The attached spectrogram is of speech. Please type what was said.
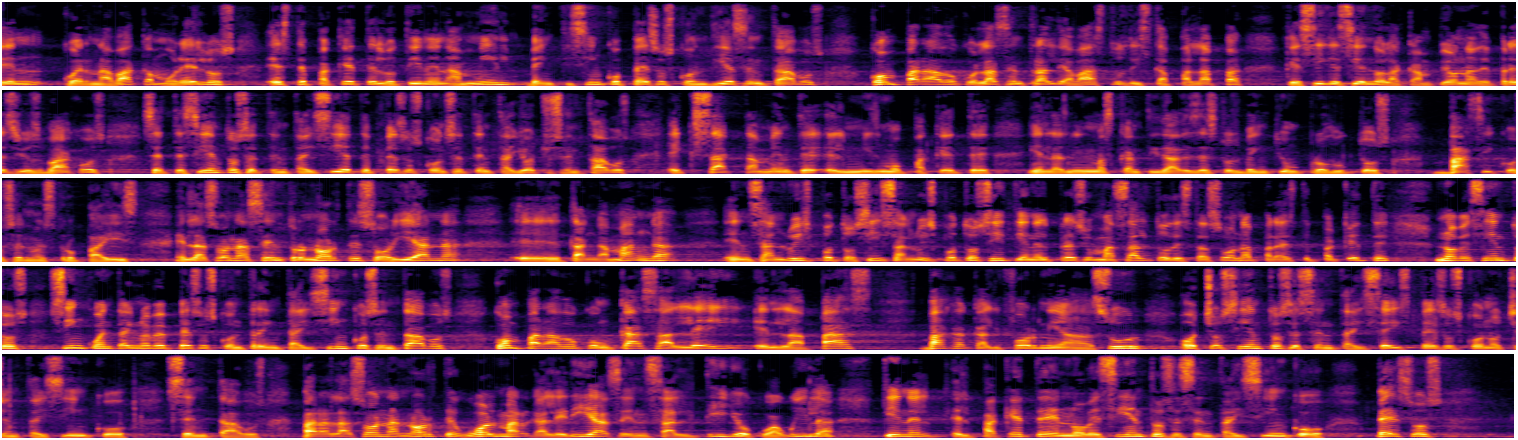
en Cuernavaca, Morelos. Este paquete lo tienen a mil veinticinco pesos con diez centavos, comparado con la central de abastos de Iztapalapa, que sigue siendo la campeona de precios bajos, 777 pesos con 78 centavos, exactamente el mismo paquete y en las mismas cantidades de estos 21 productos básicos en nuestro país. En la zona centro-norte, Soriana, eh, Tangamanga, en San Luis Potosí. San Luis Potosí tiene el precio más alto de esta zona para este paquete, 959 pesos con 35 centavos, comparado con Casa Ley en La Paz. Baja California Sur, 866 pesos con 85 centavos. Para la zona norte, Walmart Galerías en Saltillo, Coahuila, tiene el, el paquete en 965 pesos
